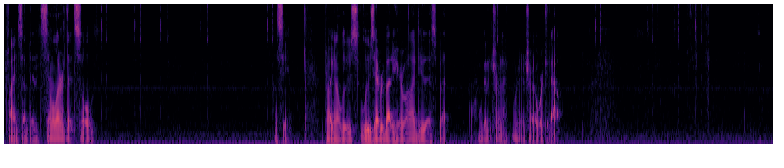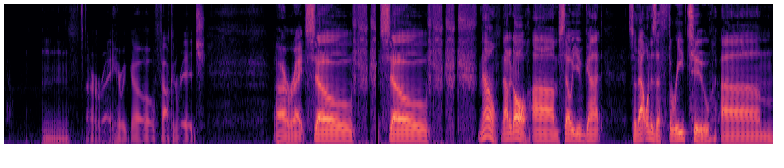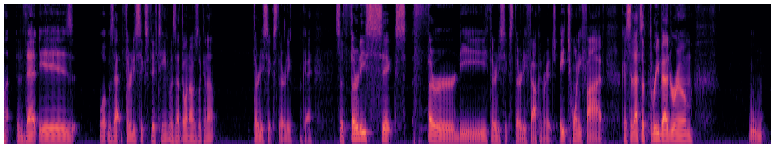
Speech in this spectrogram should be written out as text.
find something similar that's sold. Let's see. Probably gonna lose lose everybody here while I do this, but we're gonna try to we're gonna try to work it out. Mm, all right, here we go. Falcon Ridge. All right, so so no, not at all. Um, so you've got so that one is a three two. Um, that is what was that? Thirty six fifteen. Was that the one I was looking up? 3630. Okay. So 3630, 3630 Falcon Ridge, 825. Okay, so that's a three bedroom,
